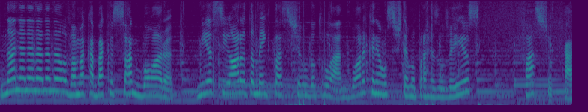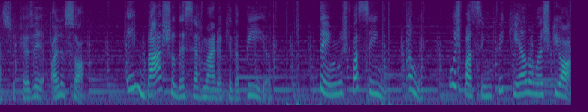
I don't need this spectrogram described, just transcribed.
Não, não, não, não, não, não, vamos acabar com isso agora. Minha senhora também que está assistindo do outro lado. Bora criar um sistema para resolver isso? Fácil, fácil. Quer ver? Olha só. Embaixo desse armário aqui da pia, tem um espacinho. Não, um espacinho pequeno, mas que, ó,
